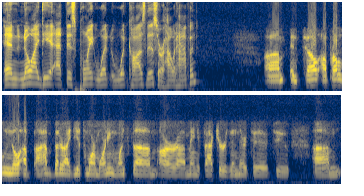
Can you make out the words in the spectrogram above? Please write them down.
And no idea at this point what what caused this or how it happened. Um, until I'll probably know, I'll, I'll have a better idea tomorrow morning once um, our uh, manufacturer is in there to to um,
